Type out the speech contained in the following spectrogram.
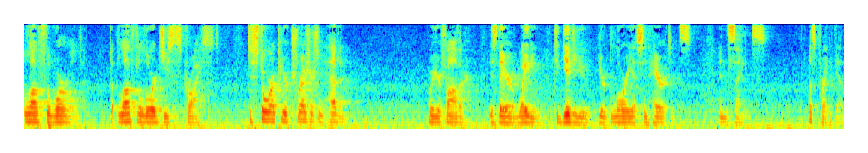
love the world, but love the Lord Jesus Christ. To store up your treasures in heaven where your Father is there waiting to give you your glorious inheritance in the saints. Let's pray together.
